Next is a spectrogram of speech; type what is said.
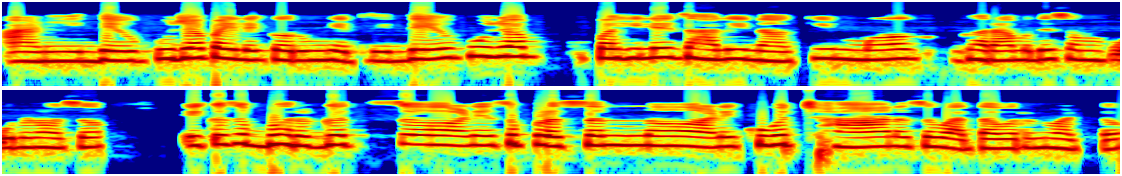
आणि देवपूजा पहिले करून घेतली. देवपूजा पहिले झाली ना की मग घरामध्ये संपूर्ण असं एक असं भरगच्च आणि असं प्रसन्न आणि खूपच छान असं वातावरण वाटतं.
